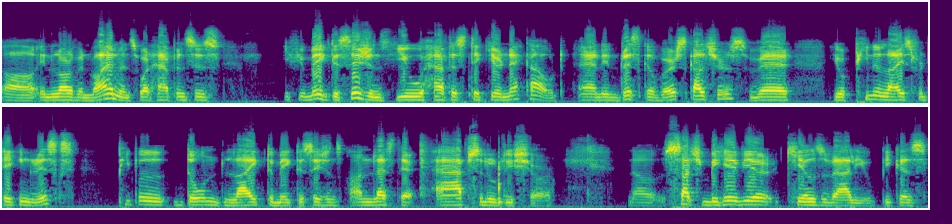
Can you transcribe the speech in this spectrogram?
uh, in a lot of environments, what happens is if you make decisions, you have to stick your neck out. And in risk averse cultures where you're penalized for taking risks, people don't like to make decisions unless they're absolutely sure. Now, such behavior kills value because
